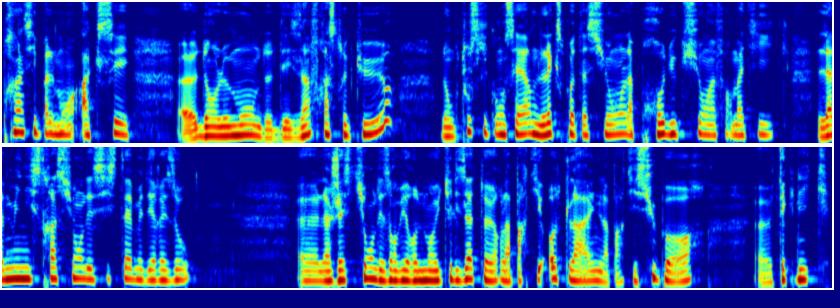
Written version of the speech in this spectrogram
principalement axé euh, dans le monde des infrastructures. Donc tout ce qui concerne l'exploitation, la production informatique, l'administration des systèmes et des réseaux, euh, la gestion des environnements utilisateurs, la partie hotline, la partie support euh, technique.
